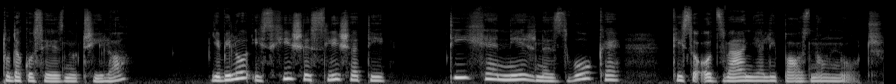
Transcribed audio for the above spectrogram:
Tudi ko se je znočilo, je bilo iz hiše slišati tihe, nežne zvoke, ki so odzvanjali pozno v noč.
